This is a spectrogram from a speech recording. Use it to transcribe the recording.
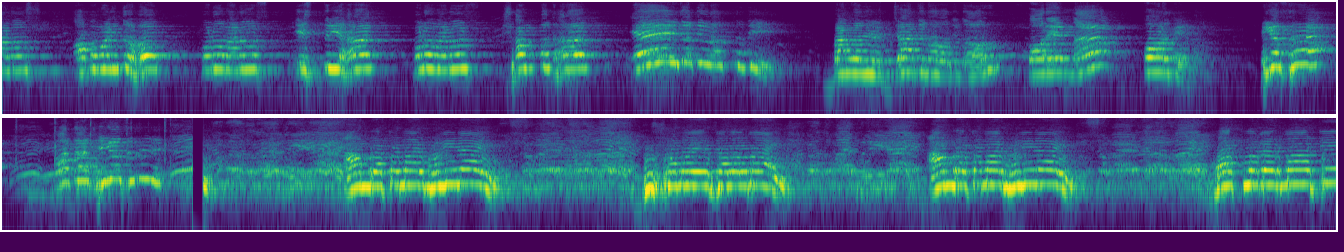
মানুষ অপমানিত হোক, কোনো মানুষ স্ত্রী হারাক, কোনো মানুষ সম্পদ হারাক, এই জাতীয় রাজনীতি বাংলাদেশ জাতীয়তাবাদী দল করে না, করবে না। ঠিক আছে? কথা ঠিক আছে আমরা তোমায় ভুলি নাই। দুঃসময়ের জালাল ভাই। আমরা তোমায় ভুলি নাই। মতলবের মাটি।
